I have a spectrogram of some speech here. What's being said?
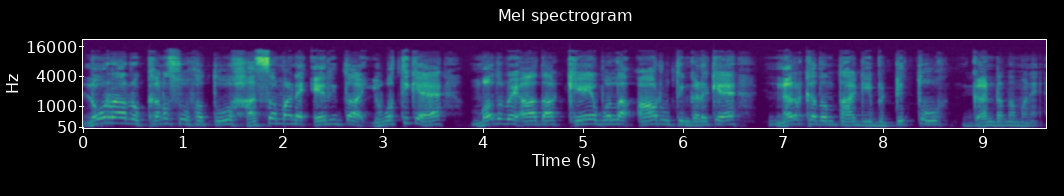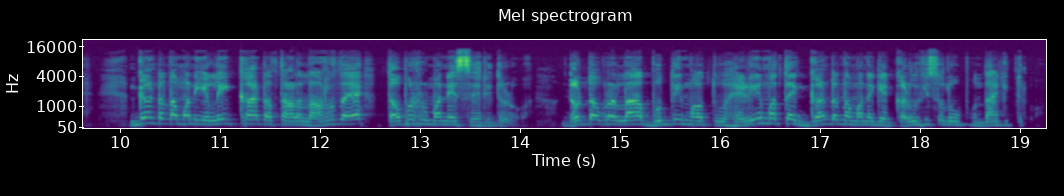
ನೂರಾರು ಕನಸು ಹೊತ್ತು ಹಸಮಣೆ ಏರಿದ್ದ ಯುವತಿಗೆ ಮದುವೆ ಆದ ಕೇವಲ ಆರು ತಿಂಗಳಿಗೆ ನರಕದಂತಾಗಿ ಬಿಟ್ಟಿತ್ತು ಗಂಡನ ಮನೆ. ಗಂಡನ ಮನೆಯಲ್ಲಿ ಕಾಟ ತಾಳಲಾರದೆ ತವರು ಮನೆ ಸೇರಿದಳು ದೊಡ್ಡವರೆಲ್ಲ ಬುದ್ಧಿ ಮಾತು ಹೇಳಿ ಮತ್ತೆ ಗಂಡನ ಮನೆಗೆ ಕಳುಹಿಸಲು ಮುಂದಾಗಿದ್ರು.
